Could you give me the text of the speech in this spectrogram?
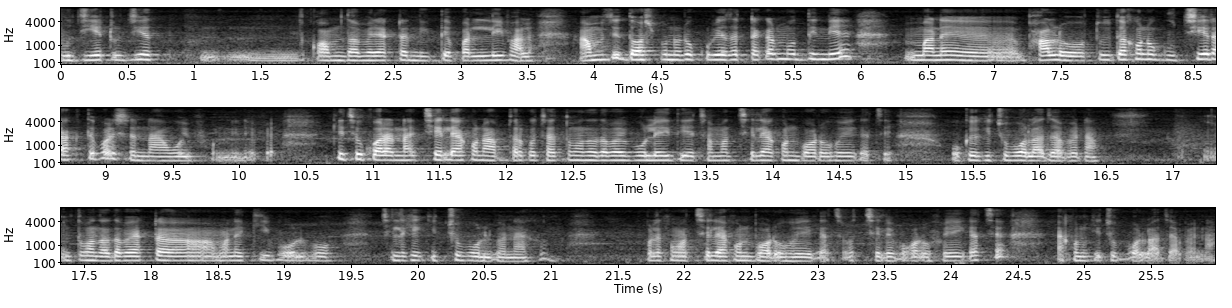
বুঝিয়ে টুজিয়ে কম দামের একটা নিতে পারলেই ভালো। আমি যদি দশ পনেরো কুড়ি হাজার টাকার মধ্যে নিয়ে মানে ভালো তুই তো এখনও গুছিয়ে রাখতে পারিস না, ওই ফোন নিয়ে নেবে। কিছু করার নাই ছেলে এখন আবদার করছে আর তোমার দাদাভাই বলেই দিয়েছে আমার ছেলে এখন বড় হয়ে গেছে ওকে কিছু বলা যাবে না। তোমার দাদাভাই একটা মানে কি বলব ছেলেকে কিচ্ছু বলবে না এখন। বলে আমার ছেলে এখন বড় হয়ে গেছে ওর ছেলে বড় হয়ে গেছে এখন কিছু বলা যাবে না।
